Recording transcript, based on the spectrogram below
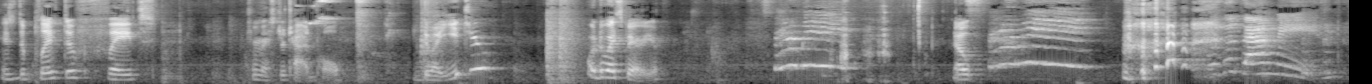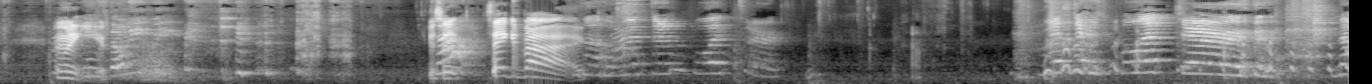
is the plate of fate for Mr. Tadpole. Do I eat you? Or do I spare you? Spare me! Nope. Spare me! I'm What does that mean? I'm gonna eat you. Don't eat me. Just say, say goodbye. Mr. Splinter! Mr. Splinter! No!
